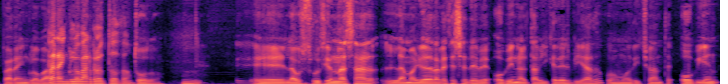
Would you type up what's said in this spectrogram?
para englobar Para englobarlo todo. todo. Mm. Eh, la obstrucción nasal la mayoría de las veces se debe o bien al tabique desviado, como hemos dicho antes, o bien,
